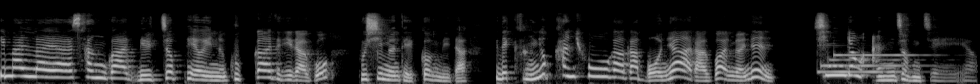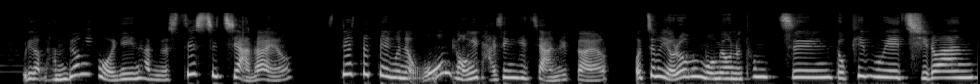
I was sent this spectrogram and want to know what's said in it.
히말라야 산과 밀접되어 있는 국가들이라고 보시면 될 겁니다. 근데 강력한 효과가 뭐냐라고 하면은 신경 안정제예요. 우리가 만병의 원인 하면 스트레스지 않아요? 스트레스 때문에 온 병이 다 생기지 않을까요? 어쩌면 여러분 몸에 오는 통증, 또 피부의 질환,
